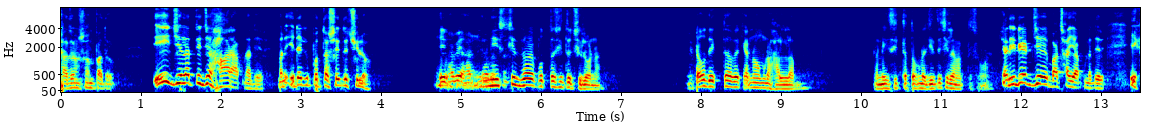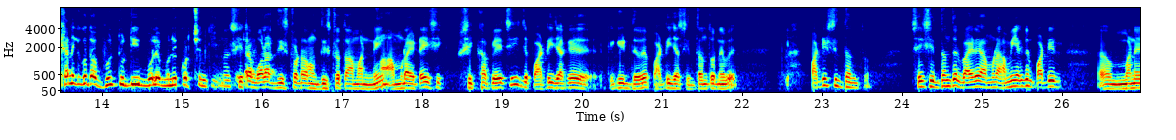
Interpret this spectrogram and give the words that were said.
সাধারণ সম্পাদক এই জেলাতে যে হার আপনাদের মানে এটা কি প্রত্যাশিত ছিল? এইভাবে নিশ্চিতভাবে প্রত্যাশিত ছিল না। এটাও দেখতে হবে কেন আমরা হারলাম। কারণ এই সিটটা তো আমরা জিতেছিলাম একটা সময়। ক্যান্ডিডেট যে বাছাই আপনাদের এখানে কি কোথাও ভুল ত্রুটি বলে মনে করছেন কি? না সেটা বলার দৃষ্টটা দৃষ্টতা আমার নেই। আমরা এটাই শিক্ষা পেয়েছি যে পার্টি যাকে টিকিট দেবে পার্টি যা সিদ্ধান্ত নেবে পার্টির সিদ্ধান্ত। সেই সিদ্ধান্তের বাইরে আমরা আমি একজন পার্টির মানে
